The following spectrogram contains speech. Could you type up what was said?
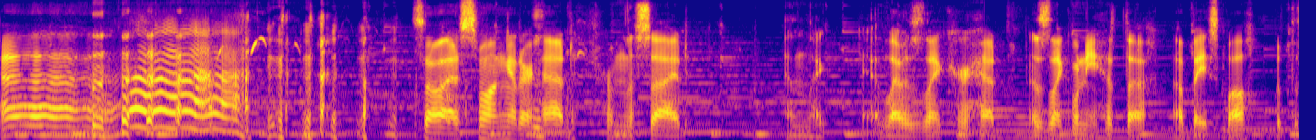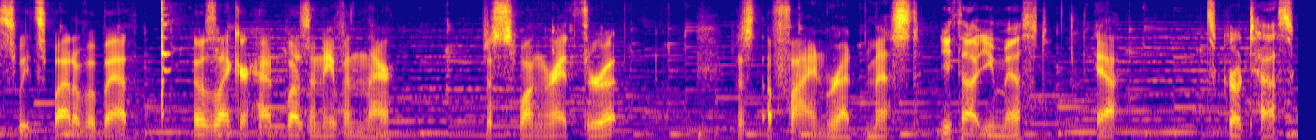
ah. so I swung at her head from the side, and like it was like her head. It was like when you hit the a baseball with the sweet spot of a bat. It was like her head wasn't even there. Just swung right through it. Just a fine red mist. you thought you missed? Yeah. It's grotesque.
